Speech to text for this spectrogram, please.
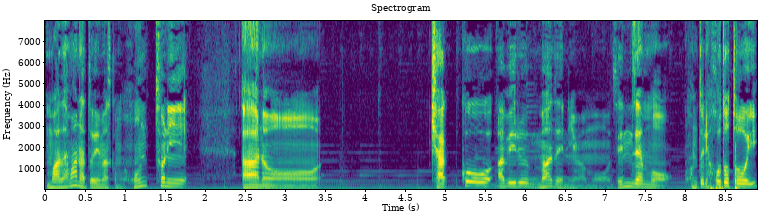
まだまだと言いますか、もう本当に、あのー、脚光を浴びるまでにはもう全然もう本当に程遠い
